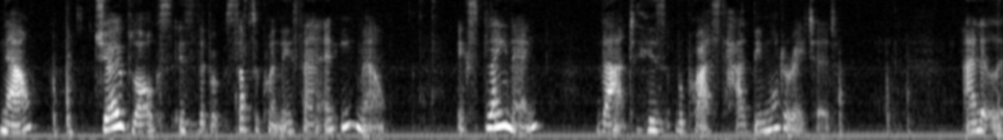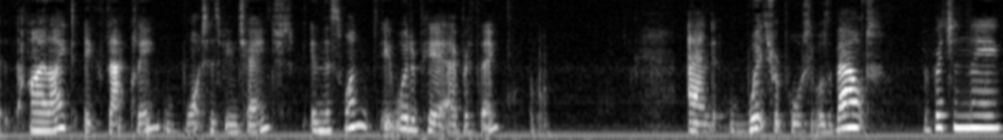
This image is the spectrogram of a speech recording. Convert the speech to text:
Now, Joe Bloggs is subsequently sent an email explaining that his request had been moderated. And it highlight exactly what has been changed. In this one, it would appear everything. And which report it was about originally,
